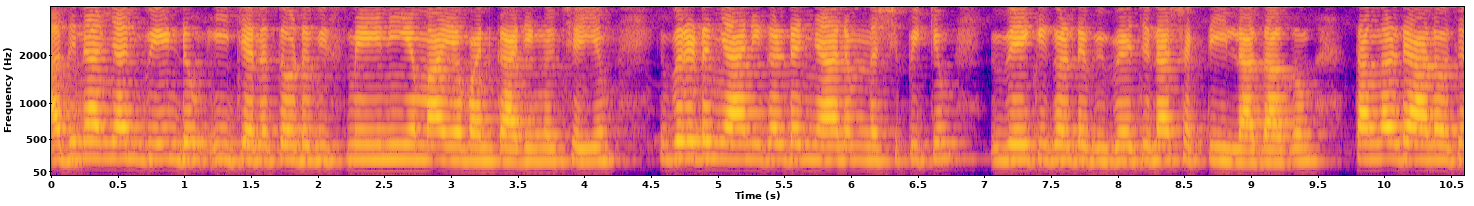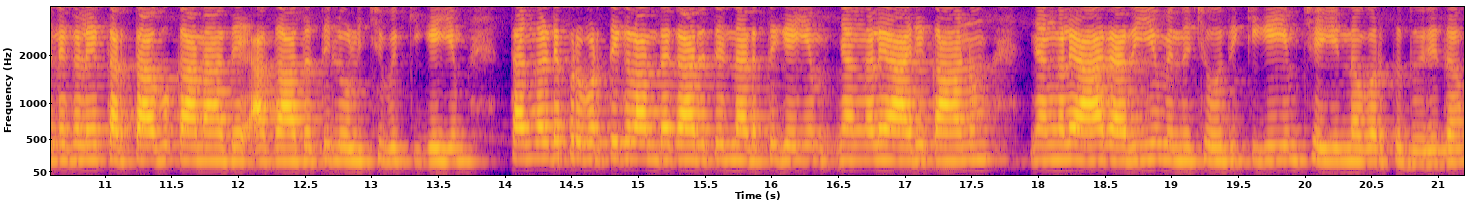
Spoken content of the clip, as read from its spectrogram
അതിനാൽ ഞാൻ വീണ്ടും ഈ ജനത്തോട് വിസ്മയനീയമായ വൻ കാര്യങ്ങൾ ചെയ്യും. ഇവരുടെ ജ്ഞാനികളുടെ ജ്ഞാനം നശിപ്പിക്കും. വിവേകികളുടെ വിവേചനാശക്തി ഇല്ലാതാകും. തങ്ങളുടെ ആലോചനകളെ കർത്താവ് കാണാതെ അഗാധത്തിൽ ഒളിച്ചു വെക്കുകയും തങ്ങളുടെ പ്രവൃത്തികൾ അന്ധകാരത്തിൽ നടത്തുകയും ഞങ്ങളെ ആര് കാണും ഞങ്ങളെ ആരറിയുമെന്ന് ചോദിക്കുകയും ചെയ്യുന്നവർക്ക് ദുരിതം.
